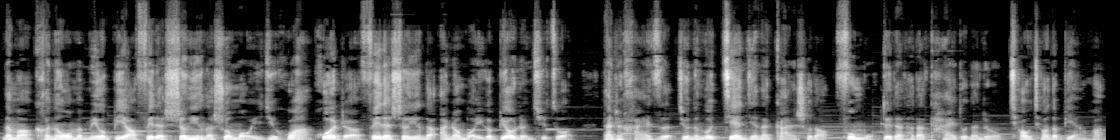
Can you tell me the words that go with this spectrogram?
那么可能我们没有必要非得生硬的说某一句话，或者非得生硬的按照某一个标准去做，但是孩子就能够渐渐的感受到父母对待他的态度的那种悄悄的变化，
